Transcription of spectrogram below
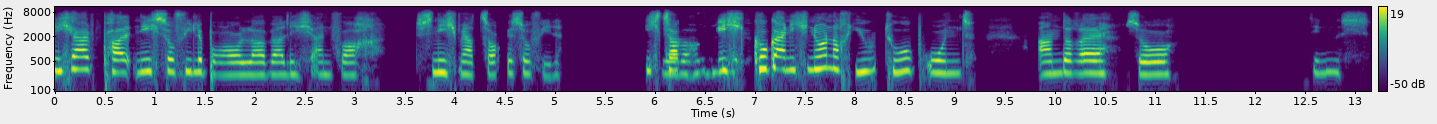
Ich habe halt nicht so viele Brawler, weil ich einfach das nicht mehr zocke so viel. Ich Ja, zock, aber heute, ich gucke eigentlich nur noch YouTube und andere so Dings.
